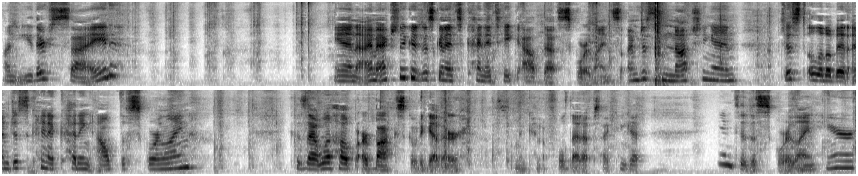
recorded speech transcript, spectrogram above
on either side. And I'm actually just going to kind of take out that score line. So I'm just notching in just a little bit. I'm just kind of cutting out the score line because that will help our box go together. So let me kind of fold that up so I can get into the score line here.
